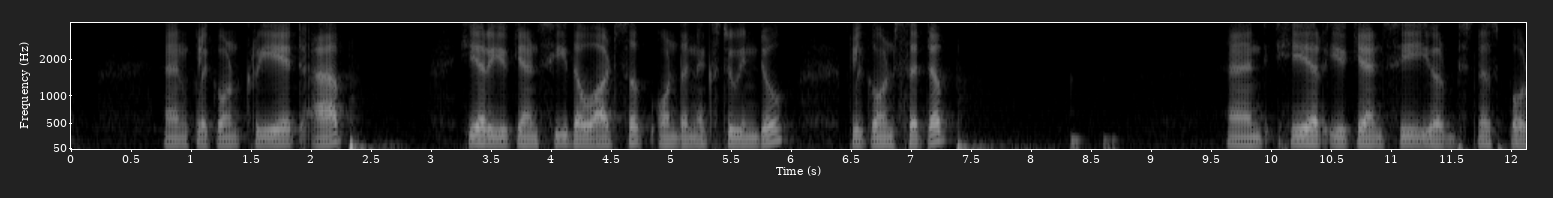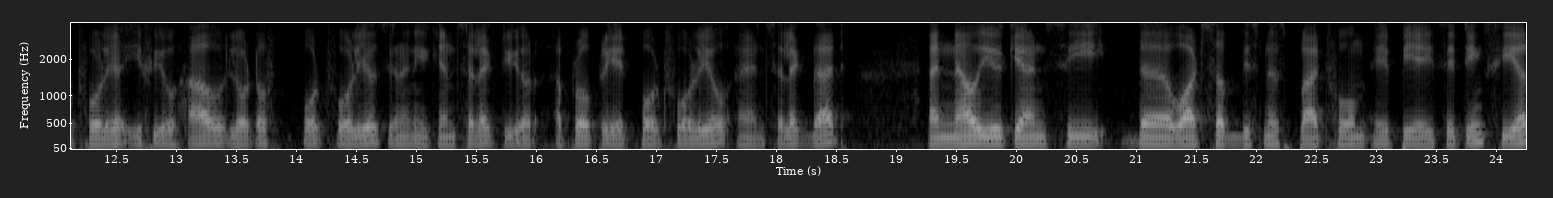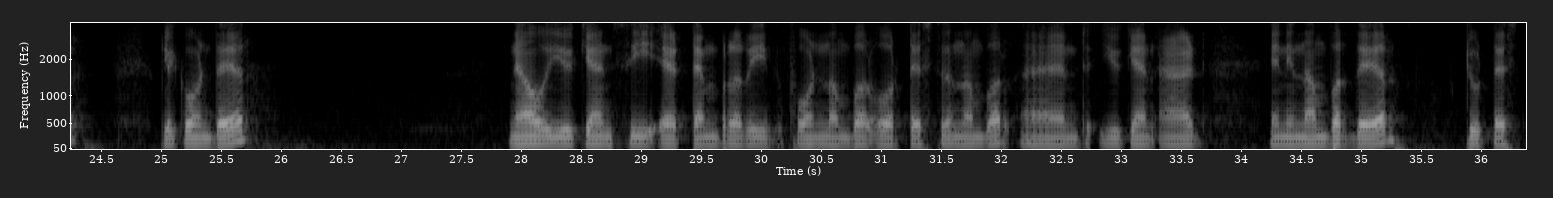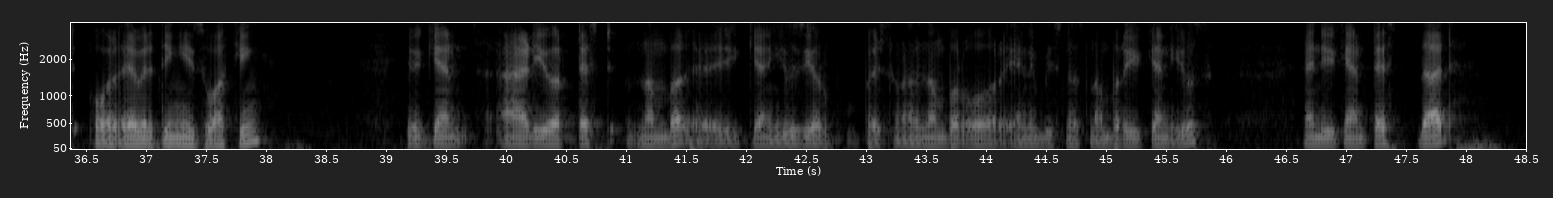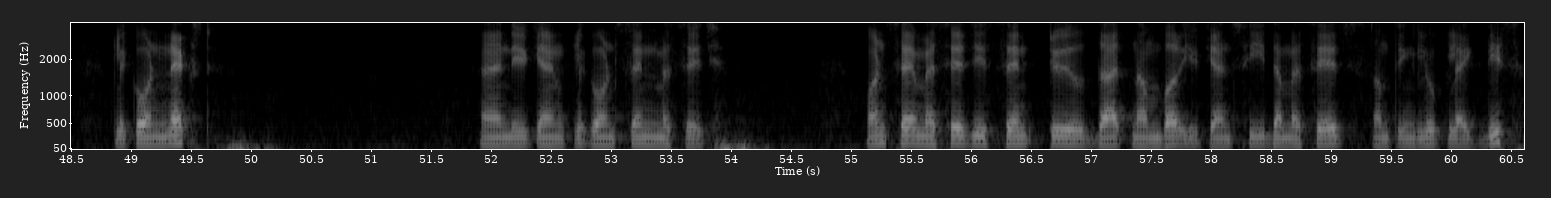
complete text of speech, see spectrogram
And click on create app. Here you can see the whatsapp on the next window. Click on setup. And here you can see your business portfolio. If you have a lot of portfolios then you can select your appropriate portfolio and select that and now you can see the whatsapp business platform api settings here. Click on there. Now you can see a temporary phone number or test number and you can add any number there to test or everything is working. You can add your test number. Uh, you can use your personal number or any business number you can use and you can test that click on next. And you can click on send message. Once a message is sent to that number you can see the message something look like this.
